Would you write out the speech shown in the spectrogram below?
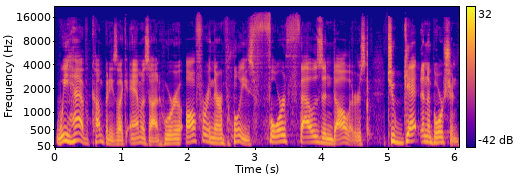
We have companies like Amazon who are offering their employees $4,000 to get an abortion.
